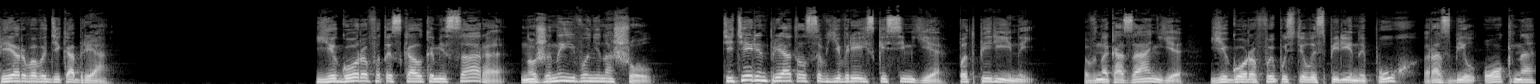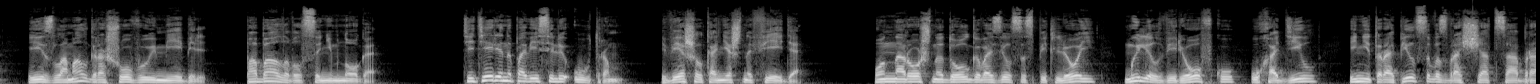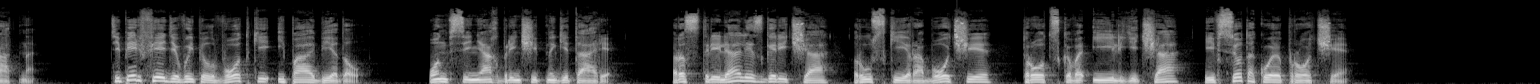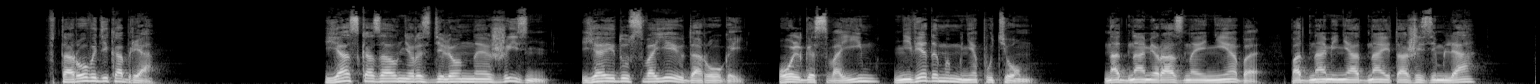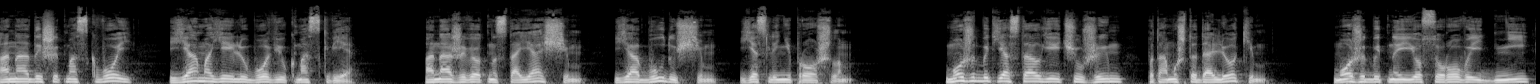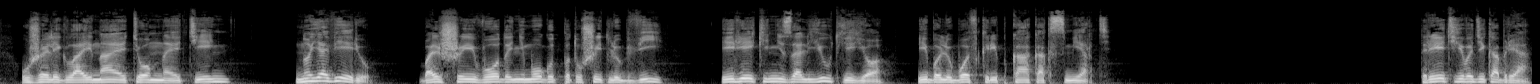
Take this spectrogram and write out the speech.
1 декабря. Егоров отыскал комиссара, но жены его не нашел. Тетерин прятался в еврейской семье, под периной. В наказание Егоров выпустил из перины пух, разбил окна и изломал грошовую мебель. Побаловался немного. Тетерина повесили утром. Вешал, конечно, Федя. Он нарочно долго возился с петлей, мылил веревку, уходил и не торопился возвращаться обратно. Теперь Федя выпил водки и пообедал. Он в сенях бренчит на гитаре. Расстреляли сгоряча русские рабочие, Троцкого и Ильича и все такое прочее. 2 декабря. Я сказал неразделенная жизнь, я иду своею дорогой, Ольга своим, неведомым мне путем. Над нами разное небо, под нами не одна и та же земля. Она дышит Москвой, я моей любовью к Москве. Она живет настоящим, я будущим, если не прошлым. Может быть, я стал ей чужим, потому что далеким. Может быть, на ее суровые дни уже легла иная темная тень. Но я верю, большие воды не могут потушить любви, и реки не зальют ее, ибо любовь крепка, как смерть. 3 декабря.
